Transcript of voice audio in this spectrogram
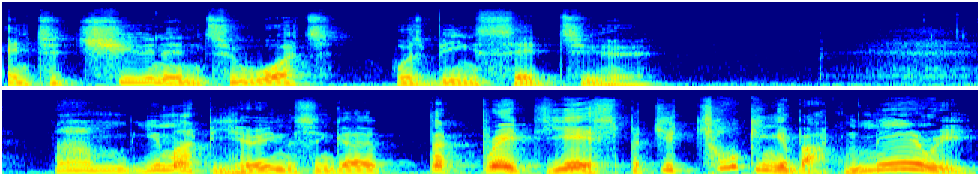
and to tune in to what was being said to her. Um, you might be hearing this and go, but Brett, yes, but you're talking about Mary,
